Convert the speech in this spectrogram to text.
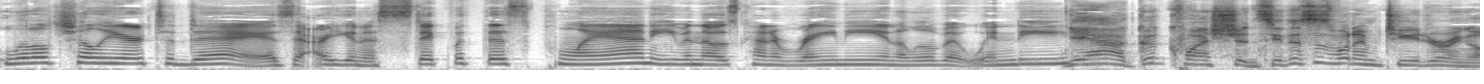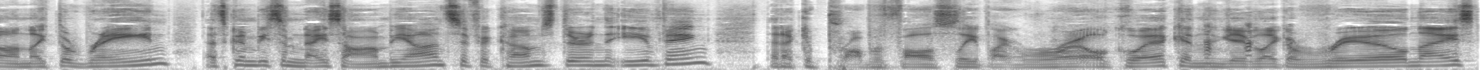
Little chillier today. Is it, are you going to stick with this plan, even though it's kind of rainy and a little bit windy? Yeah, good question. See, this is what I'm teetering on. Like the rain, that's going to be some nice ambiance if it comes during the evening. That I could probably fall asleep like real quick and then give like a real nice.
